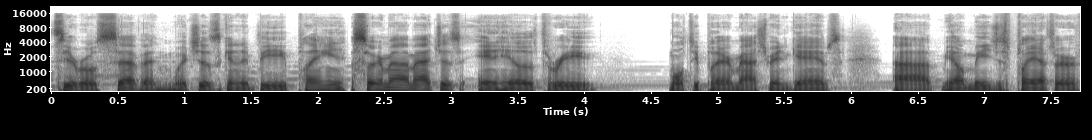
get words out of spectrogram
07, which is going to be playing a certain amount of matches in Halo 3 multiplayer matchmaking games. Uh, you know, me just playing after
